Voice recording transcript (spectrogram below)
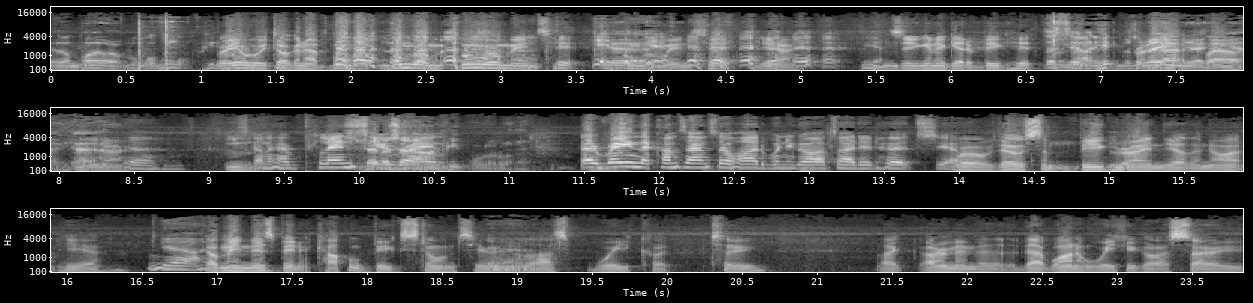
Yeah, Bungu, Bungu. Well, we're talking about bungo. bungo, bungo means hit. Hit, bungo yeah. means hit. You know, so you're going to get a big hit That's from that, hit from rain, that cloud. yeah, You know, Yeah. Mm. It's gonna have plenty Set of rain. people, little. That hmm. rain that comes down so hard when you go outside, it hurts. Yeah. Well, there was some big hmm. rain the other night here. yeah. I mean, there's been a couple big storms here in the last week or two. Like I remember that one a week ago or so.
